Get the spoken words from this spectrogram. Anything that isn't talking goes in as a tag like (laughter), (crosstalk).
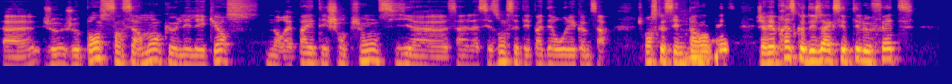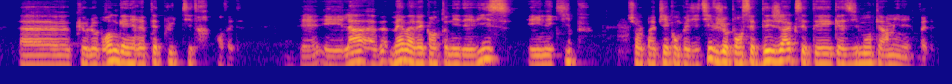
euh, je, je pense sincèrement que les Lakers n'auraient pas été champions si euh, ça- la saison s'était pas déroulée comme ça. Je pense que c'est une parenthèse. J'avais presque déjà accepté le fait euh, que LeBron gagnerait peut-être plus de titres, en fait. Et, et là, même avec Anthony Davis et une équipe sur le papier compétitif, je pensais déjà que c'était quasiment terminé. En fait.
